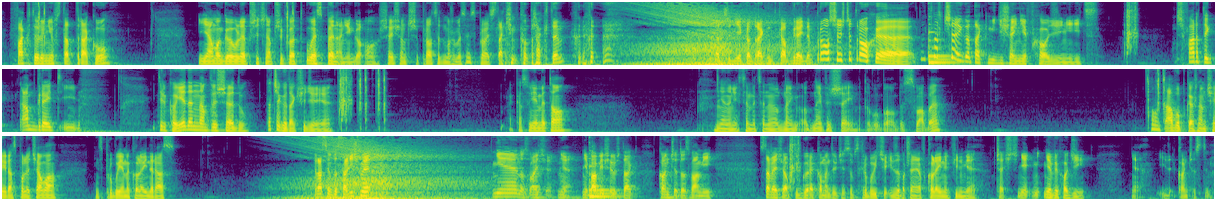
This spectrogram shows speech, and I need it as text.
Factory New Stat Tracku. I ja mogę ulepszyć na przykład USP na niego. O, 63% możemy sobie spróbować z takim kontraktem. Znaczy nie kontraktem, tylko upgrade'em. Proszę, jeszcze trochę! No Dlaczego tak mi dzisiaj nie wchodzi nic? Czwarty upgrade i... I tylko jeden nam wyszedł. Dlaczego tak się dzieje? Kasujemy to. Nie no, nie chcemy ceny od, naj... od najwyższej, bo to byłoby słabe. O, ta wupka już nam dzisiaj raz poleciała, więc spróbujemy kolejny raz. Raz ją dostaliśmy. Nie, no słuchajcie, nie, nie bawię się już tak. Kończę to z wami. Stawiajcie łapki w górę, komentujcie, subskrybujcie i do zobaczenia w kolejnym filmie. Cześć. Nie, nie, nie wychodzi. Nie, idę, kończę z tym.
